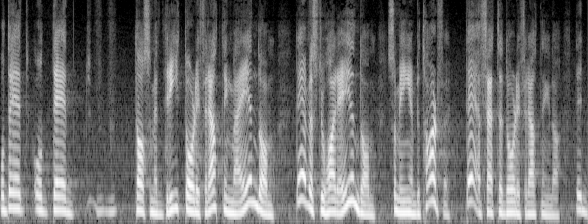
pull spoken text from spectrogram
Og det, og det da som er dritdårlig forretning med eiendom, det er hvis du har eiendom som ingen betaler for. Det er fette dårlig forretning, da. Det er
